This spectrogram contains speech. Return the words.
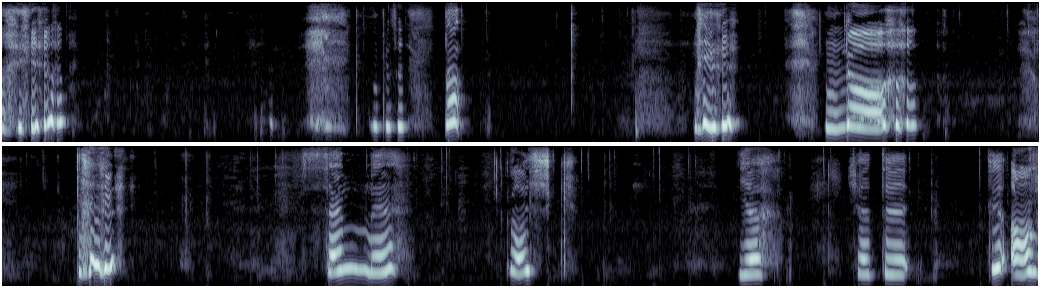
Aşkım. Güzel. Lan. no. Senle aşk ya yaşadığı an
